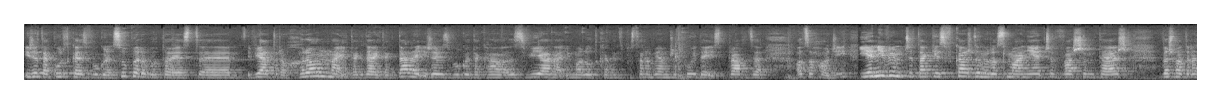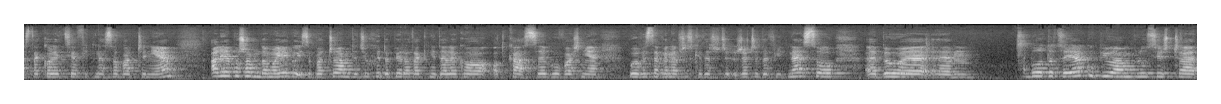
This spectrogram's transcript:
I że ta kurtka jest w ogóle super, bo to jest wiatrochronna i tak dalej, i tak dalej i że jest w ogóle taka zwijana i malutka, więc postanowiłam, że pójdę i sprawdzę o co chodzi. I ja nie wiem, czy tak jest w każdym Rossmanie, czy w Waszym też. Weszła teraz ta kolekcja fitnessowa, czy nie, ale ja poszłam do mojego i zobaczyłam te ciuchy dopiero tak niedaleko od kasy, bo właśnie były wystawione wszystkie te rzeczy, do fitnessu, e, były... em, było to, co ja kupiłam, plus jeszcze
